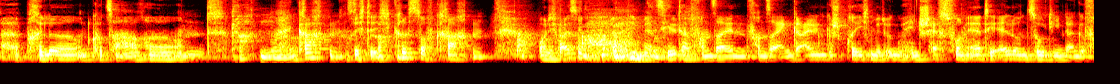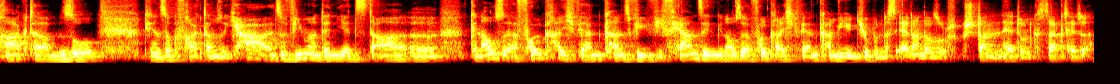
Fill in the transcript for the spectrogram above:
äh, Brille und kurze Haare und Krachten, oder? Krachten, Christoph richtig, Krachten. Christoph Krachten. Und ich weiß noch, wie er ihm erzählt hat von seinen, von seinen geilen Gesprächen mit irgendwelchen Chefs von RTL und so, die ihn dann gefragt haben, so, die dann so gefragt haben, so, ja, also wie man denn jetzt da äh, genauso erfolgreich werden kann, also wie, wie Fernsehen genauso erfolgreich werden kann wie YouTube und dass er dann da so gestanden hätte und gesagt hätte,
